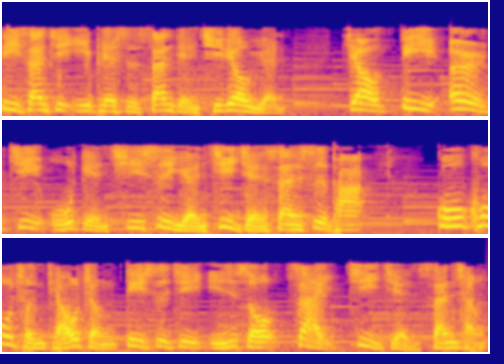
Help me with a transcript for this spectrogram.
第三季 EPS 三点七六元，较第二季五点七四元季减三四趴。估库存调整，第四季营收再季减三成，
